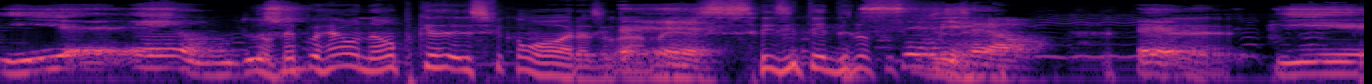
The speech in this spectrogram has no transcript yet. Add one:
E é, é um dos. Não, tempo real não, porque eles ficam horas lá, é, mas vocês entenderam Semi-real. É, e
